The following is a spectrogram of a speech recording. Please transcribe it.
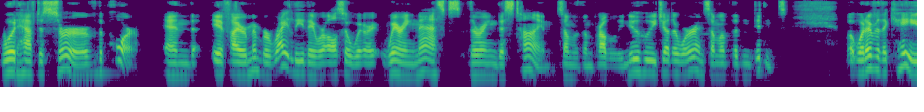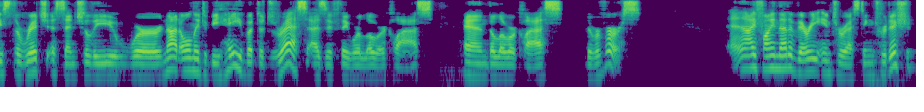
would have to serve the poor. And if I remember rightly, they were also wear, wearing masks during this time. Some of them probably knew who each other were, and some of them didn't. But whatever the case, the rich essentially were not only to behave, but to dress as if they were lower class, and the lower class the reverse. And I find that a very interesting tradition.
